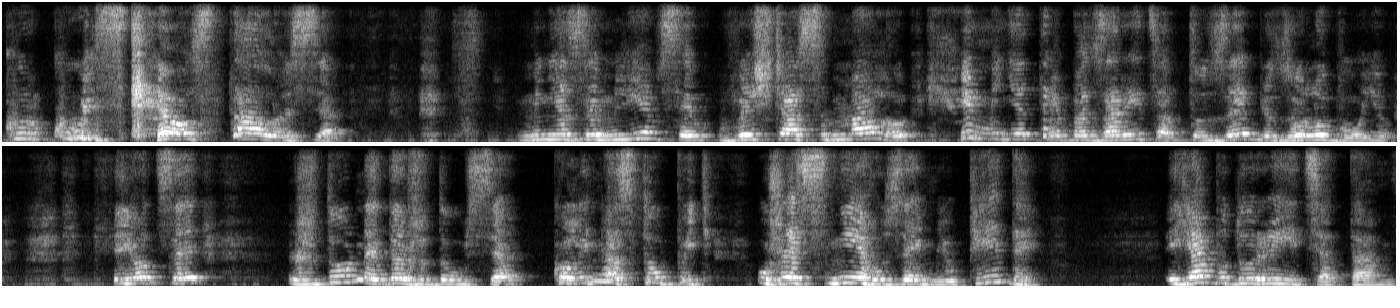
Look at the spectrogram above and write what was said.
куркульське осталося. Мені землі все весь час мало, і мені треба заритися в ту землю з головою. І оце жду не дождуся, коли наступить уже сніг у землю піде, я буду ритися там.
